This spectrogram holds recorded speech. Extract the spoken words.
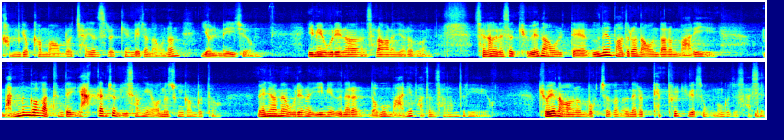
감격한 마음으로 자연스럽게 맺어 나오는 열매이죠. 이미 우리는 사랑하는 여러분, 제가 그래서 교회 나올 때 은혜 받으러 나온다는 말이 맞는 것 같은데 약간 좀 이상해요. 어느 순간부터. 왜냐하면 우리는 이미 은혜를 너무 많이 받은 사람들이에요. 교회 나오는 목적은 은혜를 베풀기 위해서 오는 거죠, 사실.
